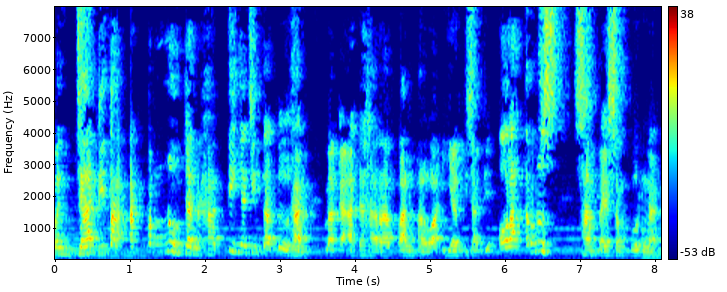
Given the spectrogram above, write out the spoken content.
menjadi taat penuh dan hatinya cinta Tuhan maka ada harapan bahwa ia bisa diolah terus sampai sempurna.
